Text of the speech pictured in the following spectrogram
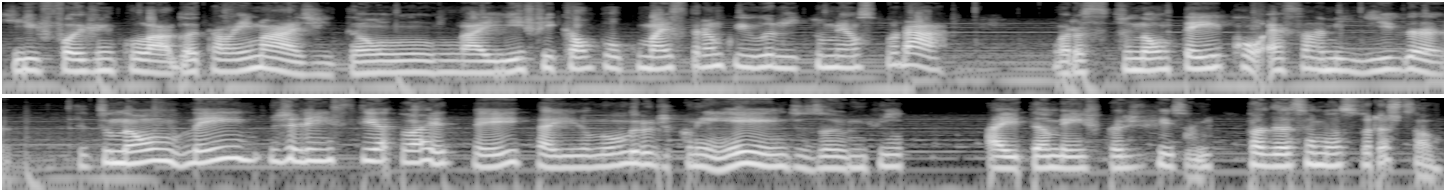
que foi vinculado àquela imagem. Então, aí fica um pouco mais tranquilo de tu mensurar. Agora, se tu não tem essa medida, se tu não nem gerencia a tua receita e o número de clientes, ou enfim, aí também fica difícil fazer essa mensuração.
